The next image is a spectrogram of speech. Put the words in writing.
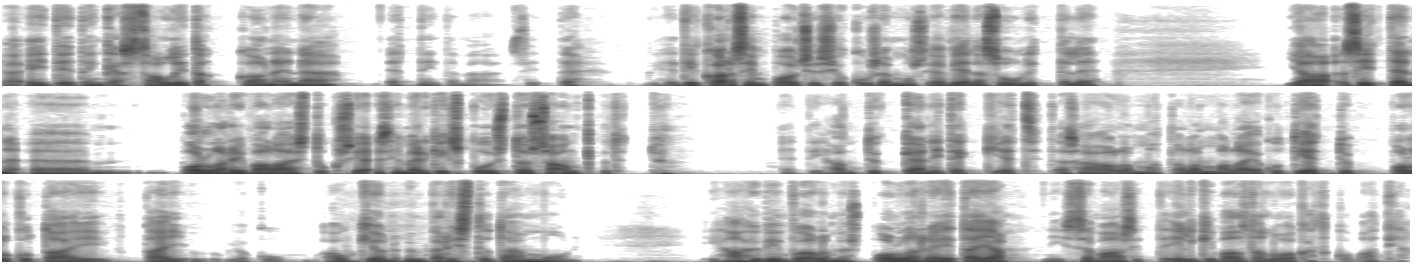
ja ei tietenkään sallitakaan enää, että niitä mä sitten heti karsin pois, jos joku semmoisia vielä suunnittelee. Ja sitten ö, pollarivalaistuksia esimerkiksi puistoissa on käytetty. Et ihan tykkään itsekin, että sitä saa olla matalammalla joku tietty polku tai, tai joku aukion ympäristö tai muu. Niin ihan hyvin voi olla myös pollareita ja niissä vaan sitten ilkivaltaluokat kovat ja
